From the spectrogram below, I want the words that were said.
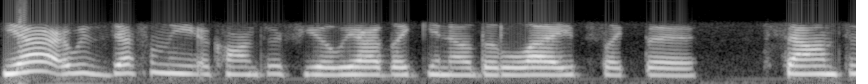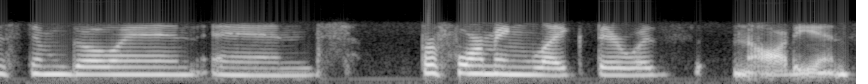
Yeah, it was definitely a concert feel. We had like, you know, the lights, like the sound system going and performing like there was an audience,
